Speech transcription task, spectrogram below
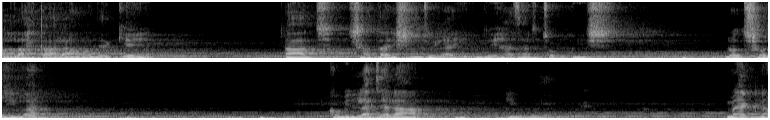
আল্লাহ তালা আমাদেরকে আজ সাতাইশ জুলাই দুই হাজার চব্বিশ, রোজ শনিবার, কুমিল্লা জেলা, কি মেঘনা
